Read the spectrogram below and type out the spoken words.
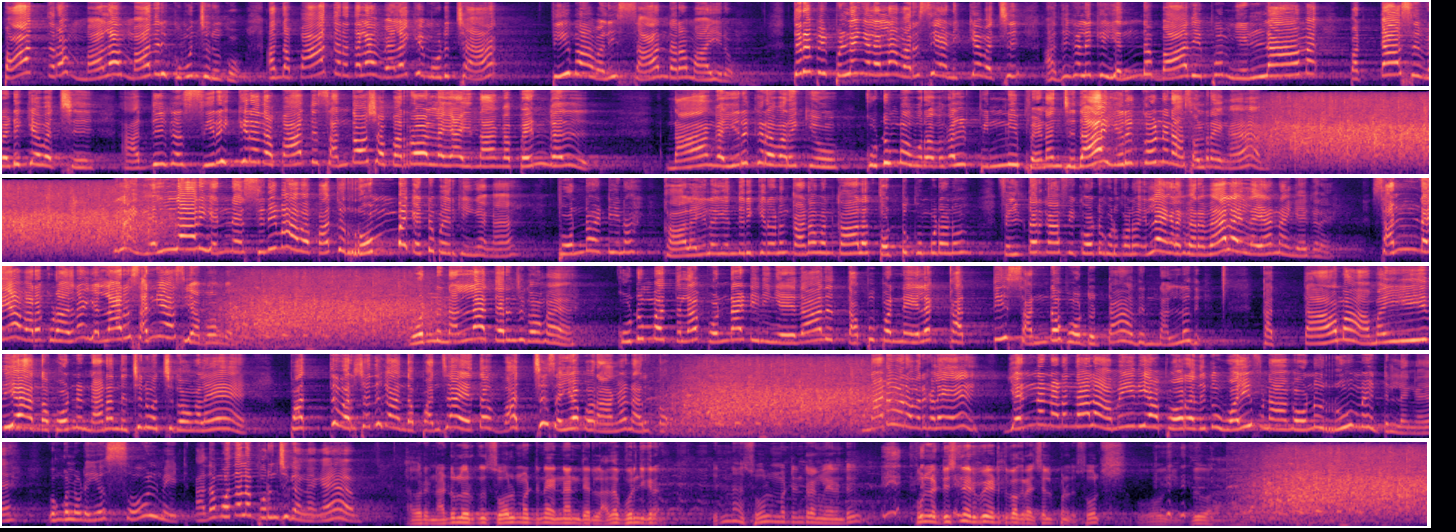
பாத்திரம் மலை மாதிரி குமிஞ்சிருக்கும். அந்த பாத்திரத்தெல்லாம் விலைக்கு முடிச்சா தீபாவளி சாயந்தரம் ஆயிரும் திருப்பி பிள்ளைங்களெல்லாம் வரிசையாக நிற்க வச்சு அதுகளுக்கு எந்த பாதிப்பும் இல்லாமல் பட்டாசு வெடிக்க வச்சு அதிக சிரிக்கிறத பார்த்து சந்தோஷப்படுறோம் இல்லையா? நாங்கள் பெண்கள். நாங்கள் இருக்கிற வரைக்கும் குடும்ப உறவுகள் பின்னி பிணைஞ்சுதான் இருக்கும்னு நான் சொல்கிறேங்க இல்லை எல்லாரும் என்ன சினிமாவை பார்த்து ரொம்ப கெட்டு போயிருக்கீங்கங்க. பொண்டாட்டினா காலையில் எந்திரிக்கிறனும் கணவன் காலை தொட்டு கும்பிடணும் ஃபில்டர் காஃபி கோட்டு கொடுக்கணும். இல்லை எங்களுக்கு வேறு வேலை இல்லையான்னு நான் கேட்குறேன் சண்டையா வரக்கூடாதுன்னா எல்லாரும் சன்னியாசியா போங்க. ஒன்று நல்லா தெரிஞ்சுக்கோங்க. குடும்பத்தில் பொண்டாட்டி நீங்கள் ஏதாவது தப்பு பண்ணையில் கத்தி சண்டை போட்டுட்டா அது நல்லது. கத்தாம அமைதியாக அந்த பொண்ணு நடந்துச்சுன்னு வச்சுக்கோங்களேன். பத்து வருஷத்துக்கு அந்த பஞ்சாயத்தை வச்சு செய்ய போகிறாங்கன்னு அர்த்தம். நடுவர் அவர்களே என்ன நடந்தாலும் அமைதியாக போகிறதுக்கு ஒய்ஃப் நாங்கள் ஒன்றும் ரூம்மேட் இல்லைங்க. உங்களுடைய சோல்மேட் அதை முதல்ல புரிஞ்சுக்கோங்க அவர் நடுவில் இருக்கு சோல் மட்டும்னா என்னன்னு தெரியல. அதை புரிஞ்சுக்கிறேன். என்ன சோல் மட்டுன்றாங்களேன்ட்டு ஃபுல்லாக டிக்ஷனரி போய் எடுத்து பார்க்குறேன். செல்ஃபோனில் சோல் ஓ இதுவா?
